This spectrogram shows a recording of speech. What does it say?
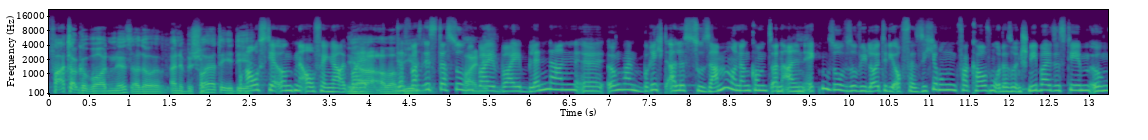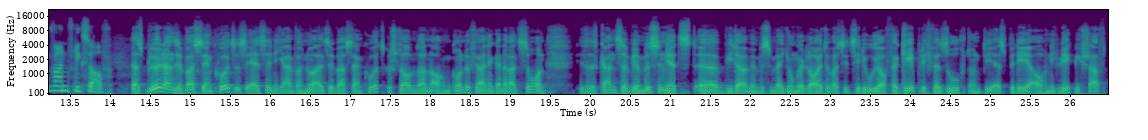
Vater geworden ist. Also eine bescheuerte Idee. Du brauchst ja irgendeinen Aufhänger. Ja, aber das, was ist das so wie bei, bei Blendern? Äh, irgendwann bricht alles zusammen und dann kommt es an allen Ecken, so, so wie Leute, die auch Versicherungen verkaufen oder so in Schneeballsystemen. Irgendwann fliegst du auf. Das Blöde an Sebastian Kurz ist, er ist ja nicht einfach nur als Sebastian Kurz gestorben, sondern auch im Grunde für eine Generation. Dieses ganze, wir müssen jetzt äh, wieder, wir müssen mehr junge Leute, was die CDU ja auch vergeblich versucht und die SPD ja auch nicht wirklich schafft.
